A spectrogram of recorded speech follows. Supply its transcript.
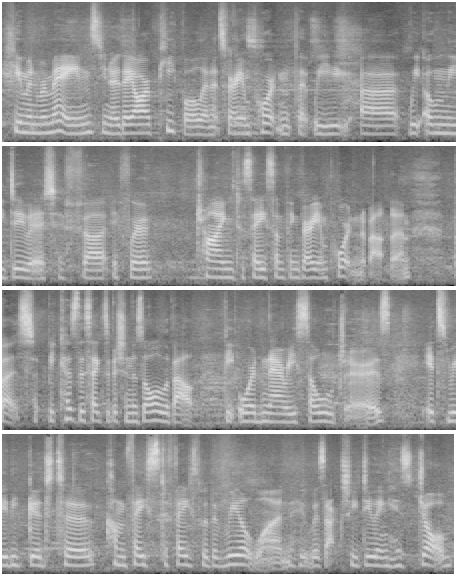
human remains. You know, they are people, and it's very important that we uh, we only do it if uh, if we're trying to say something very important about them. But because this exhibition is all about the ordinary soldiers, it's really good to come face to face with a real one who was actually doing his job,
